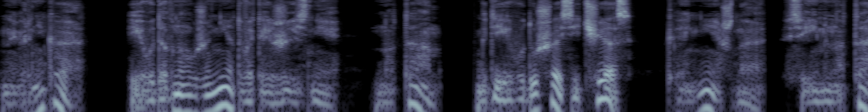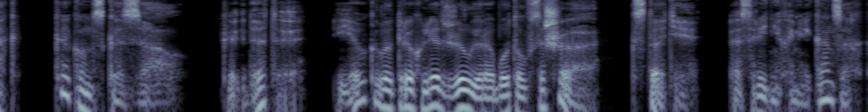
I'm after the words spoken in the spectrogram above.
Наверняка его давно уже нет в этой жизни, но там, где его душа сейчас, конечно, все именно так, как он сказал. Когда-то я около трех лет жил и работал в США. Кстати, о средних американцах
